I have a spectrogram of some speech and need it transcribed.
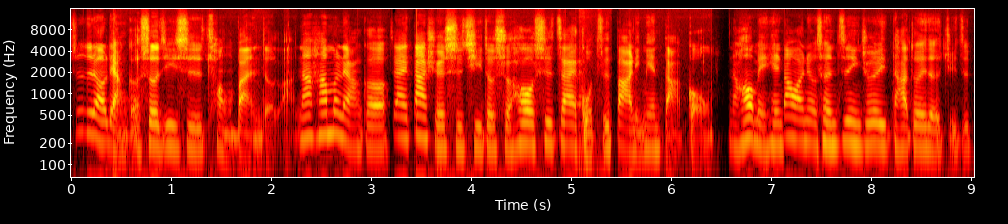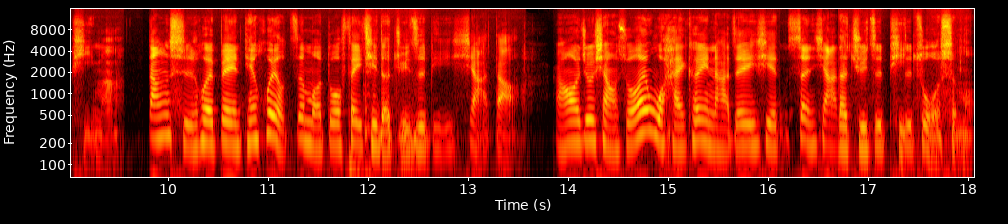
这是有两个设计师创办的啦。那他们两个在大学时期的时候是在果汁吧里面打工，然后每天倒完柳橙汁，你就会一大堆的橘子皮嘛。当时会被天会有这么多废弃的橘子皮吓到，然后就想说，哎，我还可以拿这一些剩下的橘子皮做什么？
